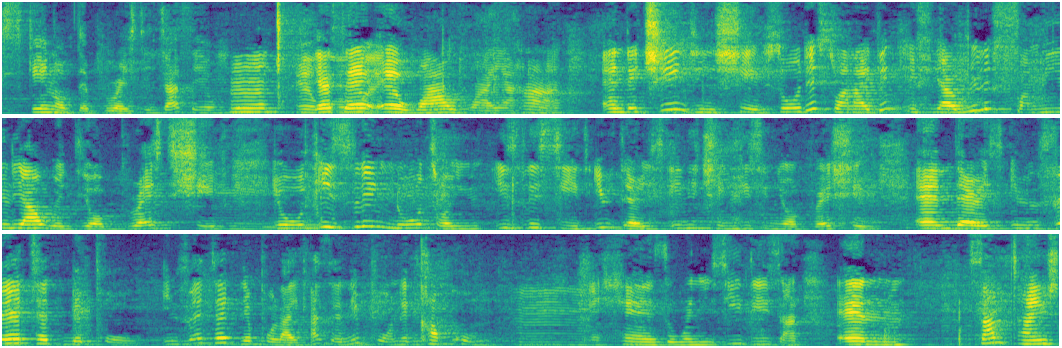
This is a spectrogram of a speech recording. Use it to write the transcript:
skin of the breast. It's just a hmm, yes a, a wild wire huh? and the change in shape. So this one i think if you are really familiar with your breast shape you will easily note or you easily see it if there is any changes in your breast shape. And there is inverted nipple. Inverted nipple like as a nipple ne kakom Ehen, so when you see these and, and sometimes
